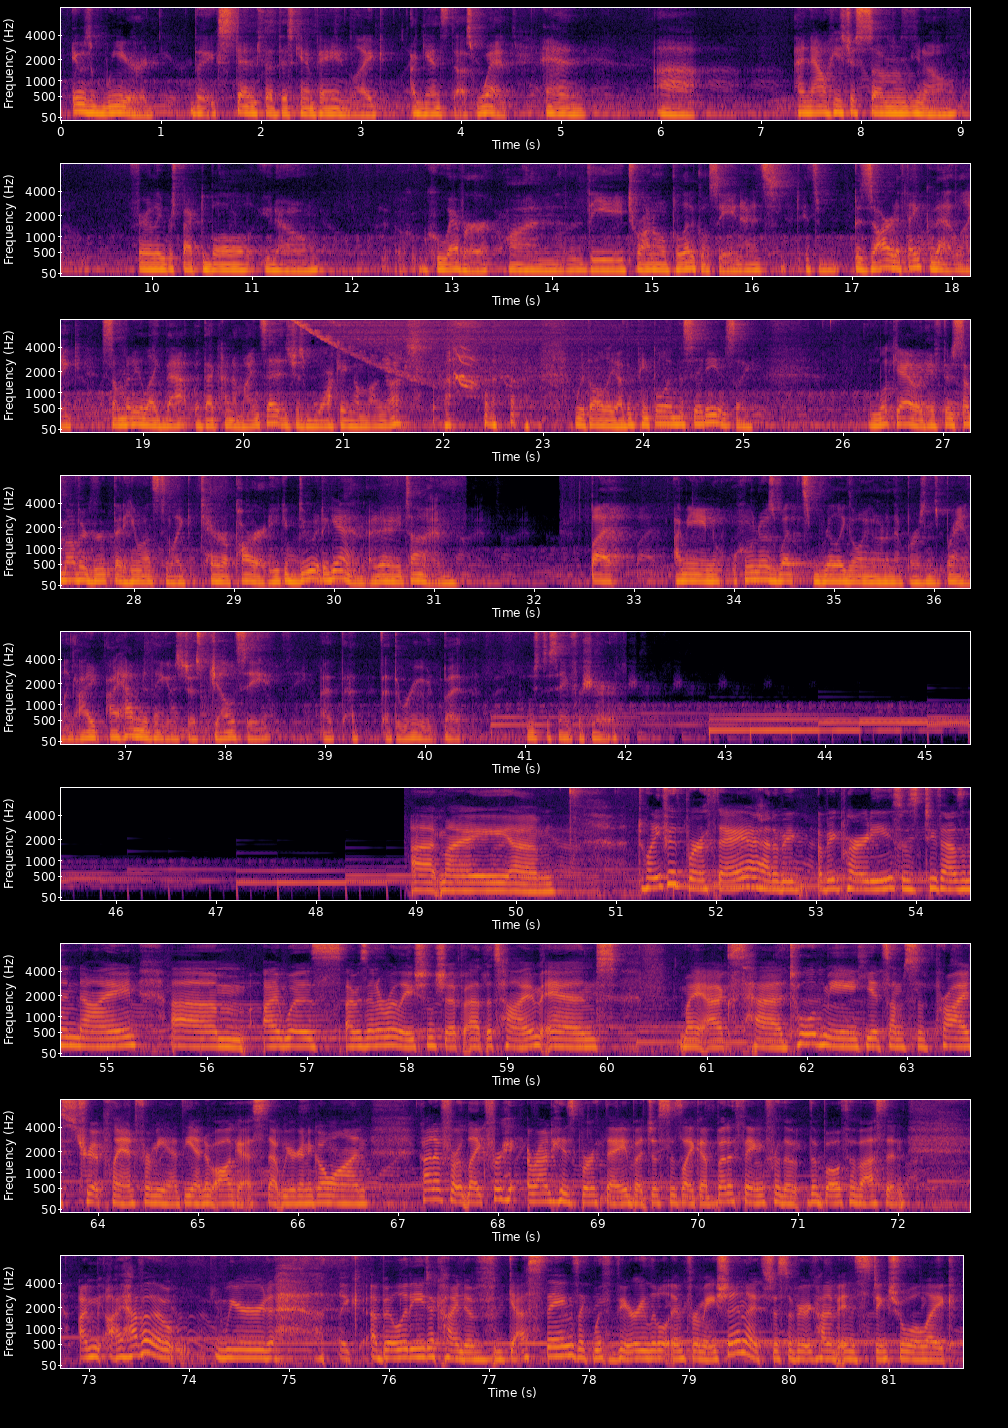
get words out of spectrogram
it was weird the extent that this campaign like against us went, and uh, and now he's just some you know fairly respectable you know whoever on the Toronto political scene, and it's it's bizarre to think that like somebody like that with that kind of mindset is just walking among us with all the other people in the city. It's like look out if there's some other group that he wants to like tear apart, he could do it again at any time. But I mean, who knows what's really going on in that person's brain? Like I, I happen to think it was just jealousy at, at, at the root, but who's to say for sure? At my um, 25th birthday, I had a big a big party. This was 2009. Um, I was I was in a relationship at the time, and my ex had told me he had some surprise trip planned for me at the end of August that we were going to go on kind of for like for around his birthday but just as like a but a thing for the the both of us and I'm I have a weird like ability to kind of guess things like with very little information it's just a very kind of instinctual like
